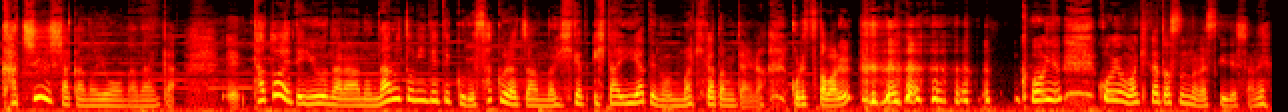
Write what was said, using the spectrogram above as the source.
カチューシャかのような、なんか、え、例えて言うなら、あの、ナルトに出てくるさくらちゃんの額当ての巻き方みたいな。これ伝わる？こういう、こういう巻き方するのが好きでしたね。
